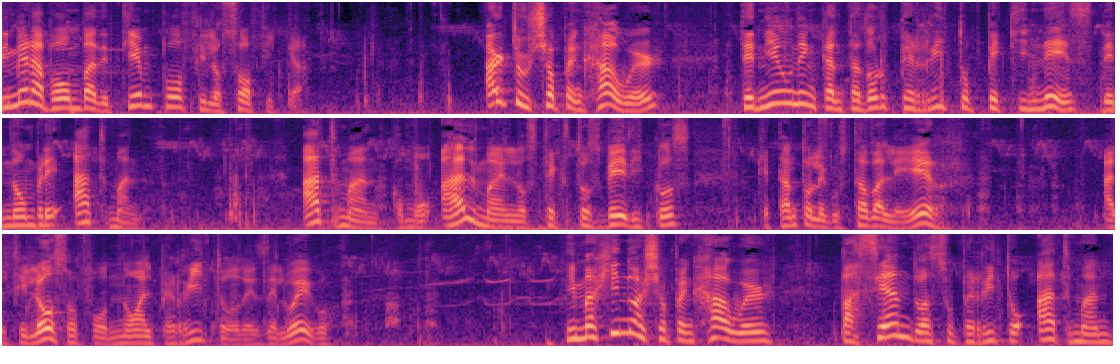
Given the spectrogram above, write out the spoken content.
Primera bomba de tiempo filosófica. Arthur Schopenhauer tenía un encantador perrito pequinés de nombre Atman. Atman como alma en los textos védicos que tanto le gustaba leer. Al filósofo, no al perrito, desde luego. Imagino a Schopenhauer paseando a su perrito Atman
